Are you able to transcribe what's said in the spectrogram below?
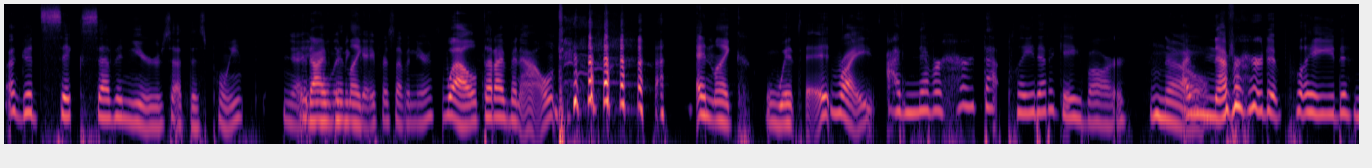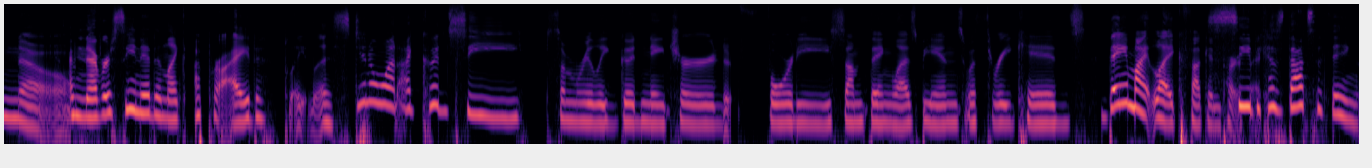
a good six, seven years at this point, Yeah, That I've been, been like- gay for seven years. well, that I've been out and like with it, Right. I've never heard that played at a gay bar. No. I've never heard it played. no. I've never seen it in like a pride playlist. you know what? I could see some really good natured 40 something lesbians with three kids. They might like fucking perfect. See, because that's the thing.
